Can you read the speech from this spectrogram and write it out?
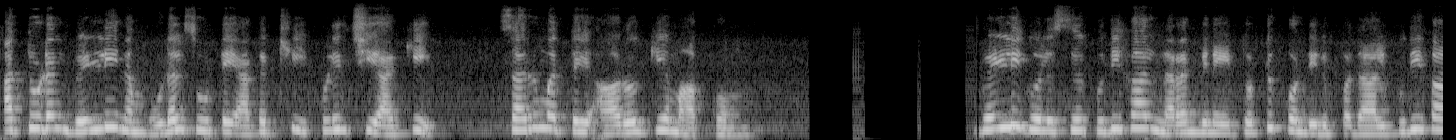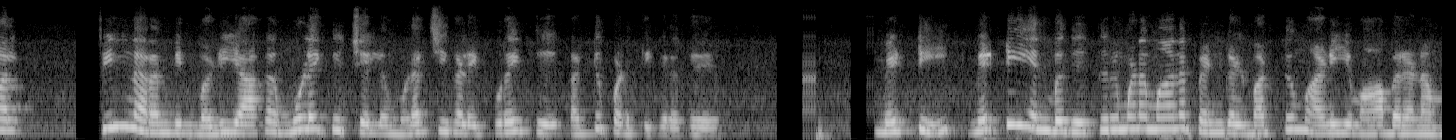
அத்துடன் வெள்ளி நம் உடல் சூட்டை அகற்றி குளிர்ச்சியாக்கி சருமத்தை ஆரோக்கியமாக்கும். வெள்ளி கொலுசு குதிகால் நரம்பினை தொட்டுக்கொண்டிருப்பதால் குதிகால் பின் நரம்பின் வழியாக மூளைக்கு செல்லும் உணர்ச்சிகளை குறைத்து கட்டுப்படுத்துகிறது. மெட்டி மெட்டி என்பது திருமணமான பெண்கள் மட்டும் அணியும் ஆபரணம்.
